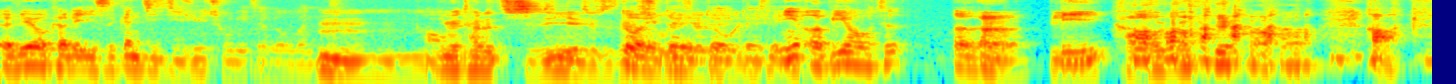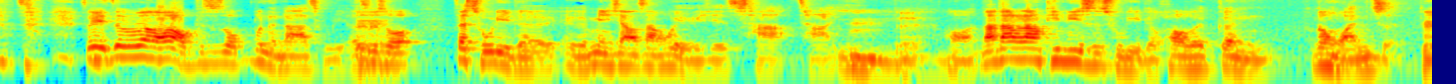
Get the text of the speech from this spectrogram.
耳鼻喉科的医师更积极去处理这个问题。嗯嗯，因为他的职业就是在处理对对这个问题，对对对，因为耳鼻喉是耳耳鼻 好，所以这部分的话，我不是说不能让他处理，而是说在处理的那个面向上会有一些差差异。嗯，对，哦，那当然让听力师处理的话会更更完整。对，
